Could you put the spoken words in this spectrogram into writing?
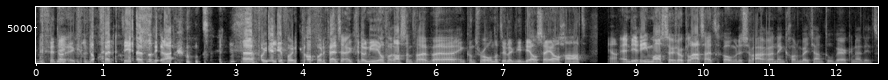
vind Nee. ook- ik vind het wel vet dat hij, eh, dat hij eraan komt. Eh, voor jullie, voor in ieder geval voor de fans. En ik vind het ook niet heel verrassend. We hebben in Control natuurlijk die DLC al gehad. Ja. En die remaster is ook laatst uitgekomen. Dus ze waren denk ik gewoon een beetje aan het toewerken naar dit.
